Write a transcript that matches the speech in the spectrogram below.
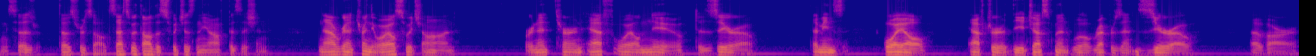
and says those results. That's with all the switches in the off position. Now we're going to turn the oil switch on. We're going to turn F oil new to zero. That means oil after the adjustment will represent zero of our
